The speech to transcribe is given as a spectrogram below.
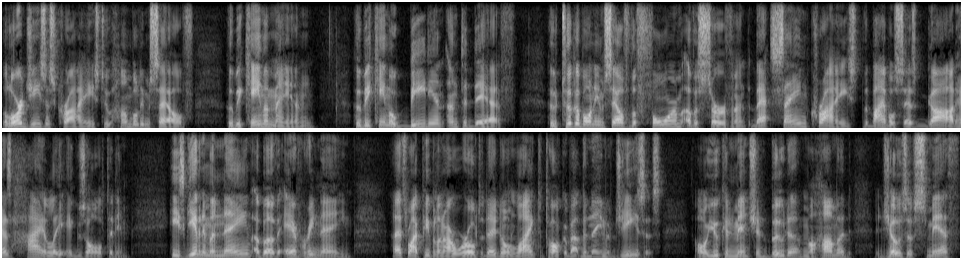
The Lord Jesus Christ, who humbled Himself, who became a man, who became obedient unto death, who took upon Himself the form of a servant, that same Christ, the Bible says, God has highly exalted Him. He's given Him a name above every name. That's why people in our world today don't like to talk about the name of Jesus. Oh, you can mention Buddha, Muhammad, Joseph Smith,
